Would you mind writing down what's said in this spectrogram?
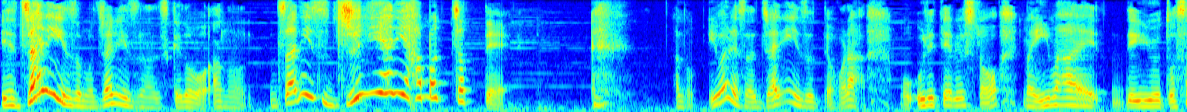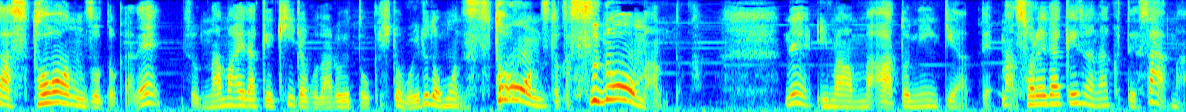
いや、ジャニーズもジャニーズなんですけど、あの、ジャニーズジュニアにハマっちゃって、あの、いわゆるさ、ジャニーズってほら、もう売れてる人、まあ今で言うとさ、ストーンズとかね、ちょっと名前だけ聞いたことある人もいると思うんです。ストーンズとかスノーマンとか。ね、今、まあ、あと人気あって。まあ、それだけじゃなくてさ、まあ、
